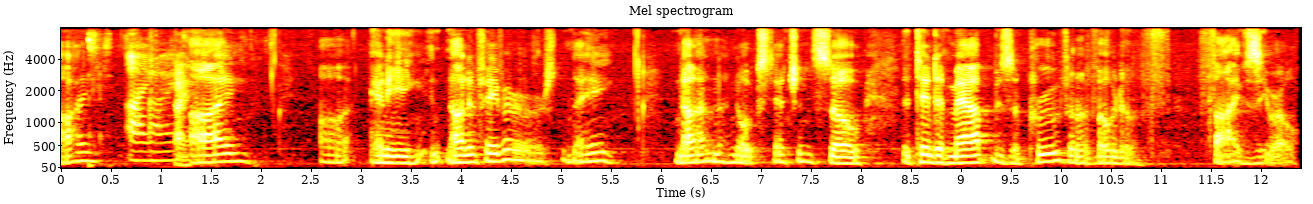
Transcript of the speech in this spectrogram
aye. Aye. Aye. Aye. Uh, Any not in favor or nay? None, no extensions. So the tentative map is approved on a vote of five zero.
